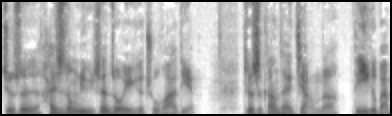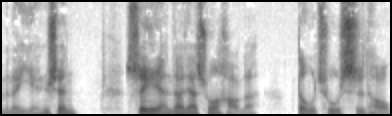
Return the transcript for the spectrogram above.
就是还是从女生作为一个出发点，就是刚才讲的第一个版本的延伸。虽然大家说好了都出石头，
